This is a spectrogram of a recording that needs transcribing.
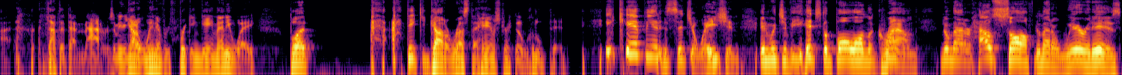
Not that that matters. I mean, you got to win every freaking game anyway. But I think you got to rest the hamstring a little bit. He can't be in a situation in which if he hits the ball on the ground, no matter how soft, no matter where it is,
